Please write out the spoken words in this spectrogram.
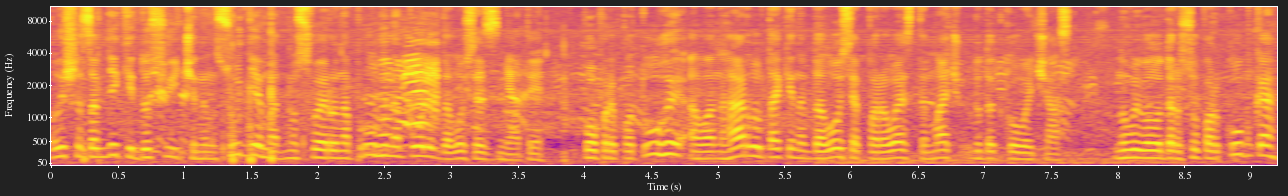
Лише завдяки досвідченим суддям атмосферу напруги на полі вдалося зняти. Попри потуги, авангарду так і не вдалося перевести матч у додатковий час. Новий володар суперкубка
